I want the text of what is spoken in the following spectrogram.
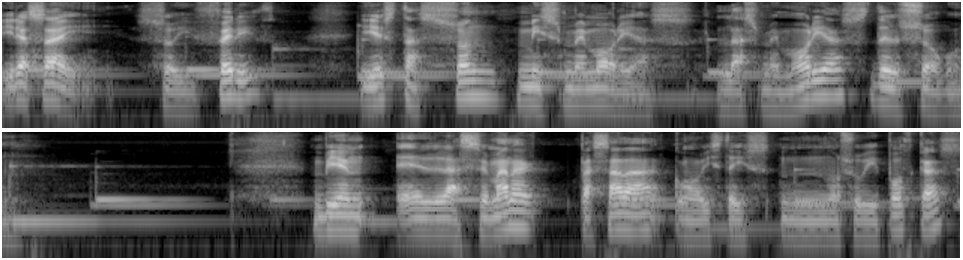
Irasai, soy Ferid y estas son mis memorias, las memorias del Shogun. Bien, la semana pasada, como visteis, no subí podcast,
